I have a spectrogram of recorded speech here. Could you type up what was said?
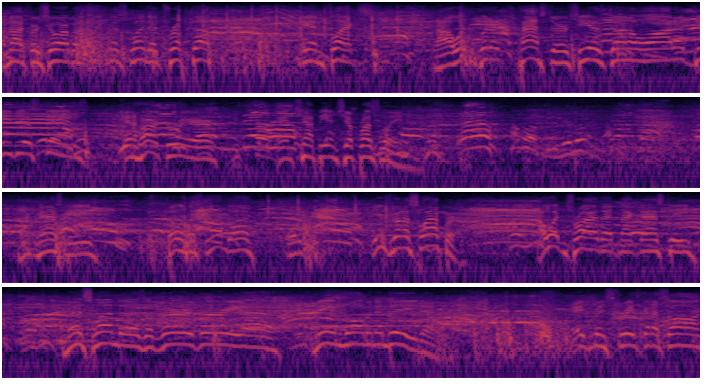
I'm not for sure, but I think Miss Linda tripped up Ian Flex. And I wouldn't put it past her. She has done a lot of devious things in her career in championship wrestling. McNasty telling Miss Linda that he's going to slap her. I wouldn't try that, McNasty. Miss Linda is a very, very uh, mean woman indeed. Adrian Street's got a song,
